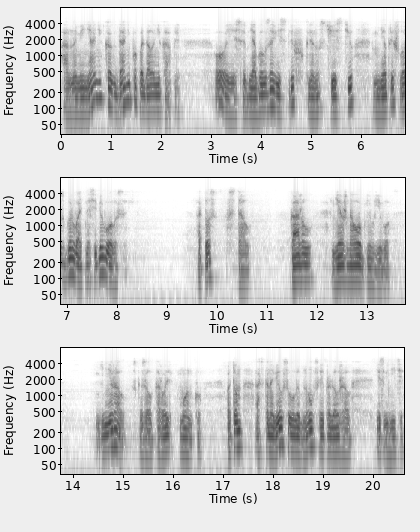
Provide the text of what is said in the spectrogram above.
а на меня никогда не попадало ни капли. О, если бы я был завистлив, клянусь честью, мне пришлось бы рвать на себе волосы. Атос встал. Карл нежно обнял его. «Генерал», — сказал король Монку. Потом остановился, улыбнулся и продолжал. «Извините,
